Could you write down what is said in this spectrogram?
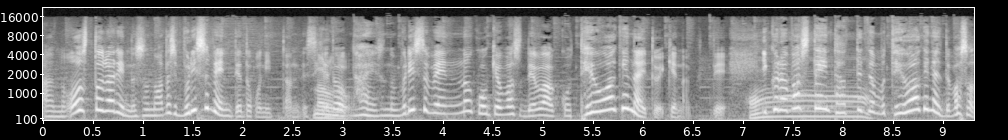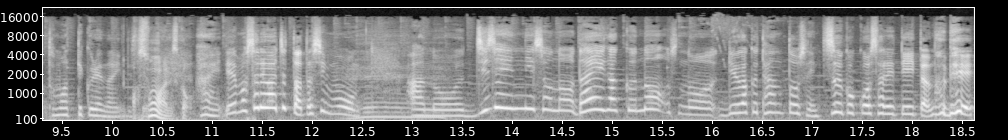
あのオーストラリアのその私ブリスベンってとこに行ったんですけどはい、そのブリスベンの公共バスではこう手を上げないといけなくていくらバス停に立ってても手を上げないとバスは止まってくれないんですよ。そうなんですか、はい。でまあ、それはちょっと私もあの事前にその大学のその留学担当者に通告をされていたので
